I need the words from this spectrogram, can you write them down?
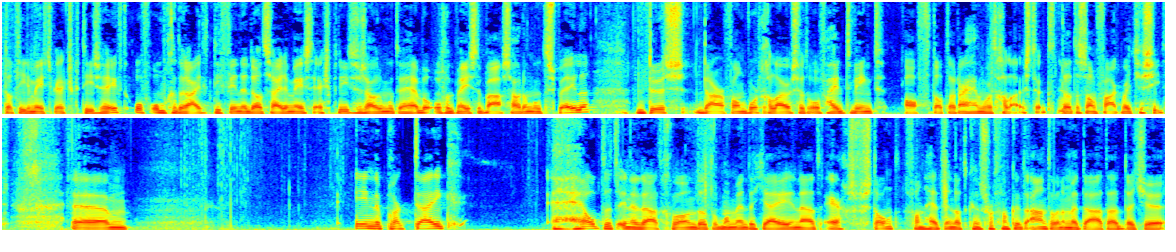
dat hij de meeste expertise heeft. Of omgedraaid, die vinden dat zij de meeste expertise zouden moeten hebben, of het meeste baas zouden moeten spelen. Dus daarvan wordt geluisterd, of hij dwingt af dat er naar hem wordt geluisterd. Dat is dan vaak wat je ziet. Um, in de praktijk helpt het inderdaad gewoon dat op het moment dat jij inderdaad ergens verstand van hebt en dat kun, soort van kunt aantonen met data, dat je,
